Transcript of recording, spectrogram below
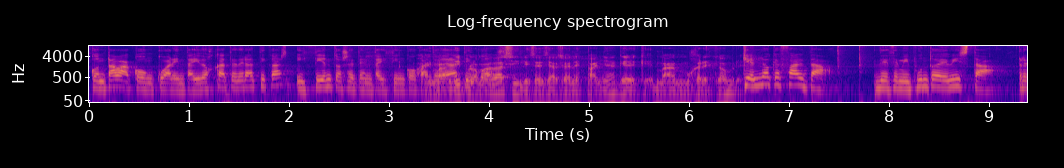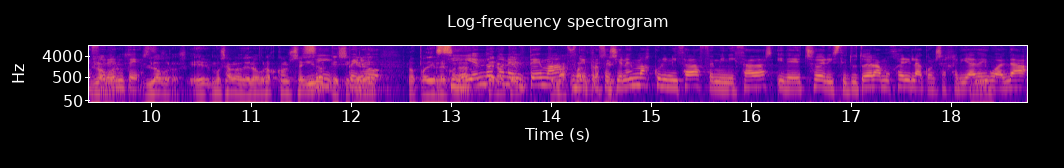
contaba con 42 catedráticas y 175 Hay catedráticos. más diplomadas y licenciadas en España que, más mujeres que hombres. ¿Qué es lo que falta? Desde mi punto de vista, referentes. Logros, Hemos hablado de logros conseguidos, que si pero lo podéis recordar. Siguiendo con el tema de profesiones masculinizadas, feminizadas, y de hecho el Instituto de la Mujer y la Consejería de mm. Igualdad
